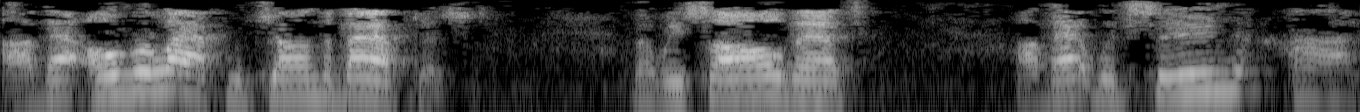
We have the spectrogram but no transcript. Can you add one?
Uh, that overlapped with John the Baptist, but we saw that uh, that would soon uh,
